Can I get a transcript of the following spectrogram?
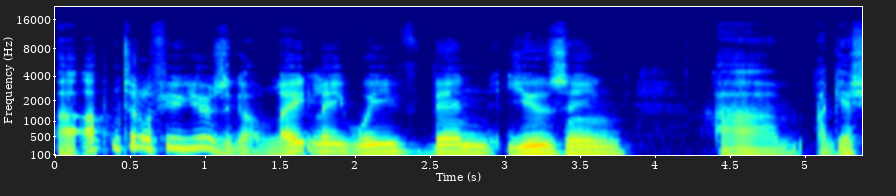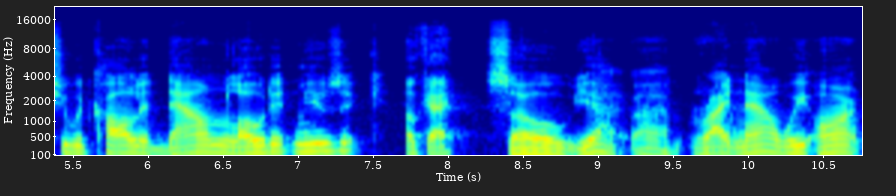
uh, up until a few years ago, lately we've been using, um, I guess you would call it downloaded music. Okay. So yeah, uh, right now we aren't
